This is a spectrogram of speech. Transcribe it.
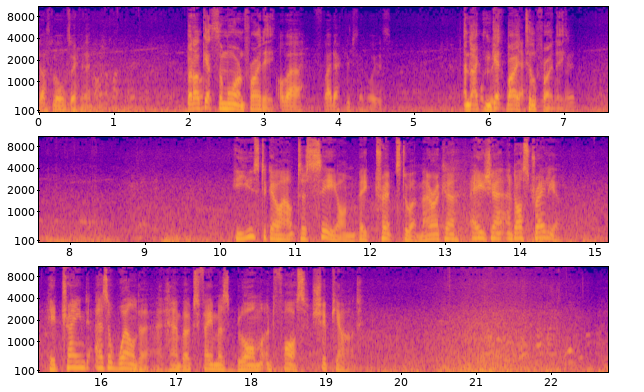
Das lohnt sich nicht. But I'll get some more on Friday Aber Freitag gibt's ja Neues. and I can get by till kommen wir noch Friday. He used to go out to sea on big trips to America, Asia and Australia. He trained as a welder at Hamburg's famous Blohm and Voss shipyard. War ein guter Job.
